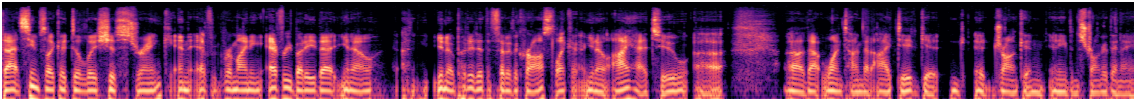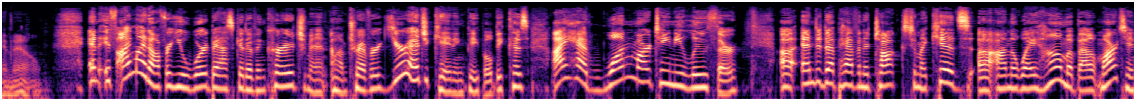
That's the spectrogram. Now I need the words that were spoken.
That seems like a delicious drink, and ev- reminding everybody that you know, you know, put it at the foot of the cross, like you know I had to. Uh, uh, that one time that I did get uh, drunk and, and even stronger than I am now. And if I might offer you a word basket of encouragement, um, Trevor, you're educating people because I had one Martini Luther, uh, ended up having to talk to my kids uh, on the way home about Martin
